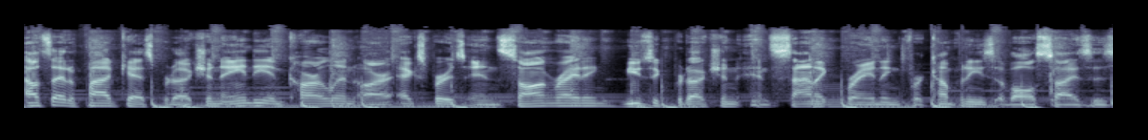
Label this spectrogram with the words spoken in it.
Outside of podcast production, Andy and Carlin are experts in songwriting, music production, and sonic branding for companies of all sizes.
